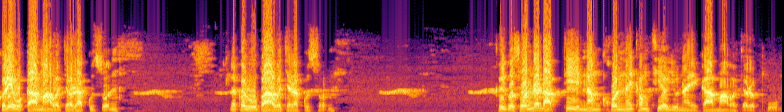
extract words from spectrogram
ก็เรียกว่ากามาวจรกุศล แล้วก็รูปาวจรกุศล คือกุศลระดับที่นำคนให้ท่องเที่ยวอยู่ในกามาวจรภูมิ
